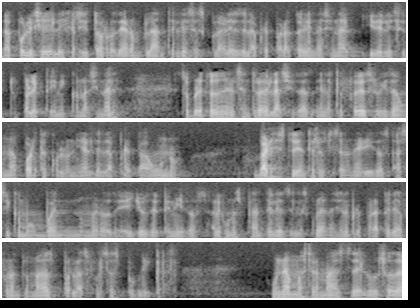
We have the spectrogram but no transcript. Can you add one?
La policía y el ejército rodearon planteles escolares de la Preparatoria Nacional y del Instituto Politécnico Nacional, sobre todo en el centro de la ciudad en la que fue destruida una puerta colonial de la Prepa 1. Varios estudiantes resultaron heridos, así como un buen número de ellos detenidos. Algunos planteles de la Escuela Nacional Preparatoria fueron tomados por las fuerzas públicas. Una muestra más del uso de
